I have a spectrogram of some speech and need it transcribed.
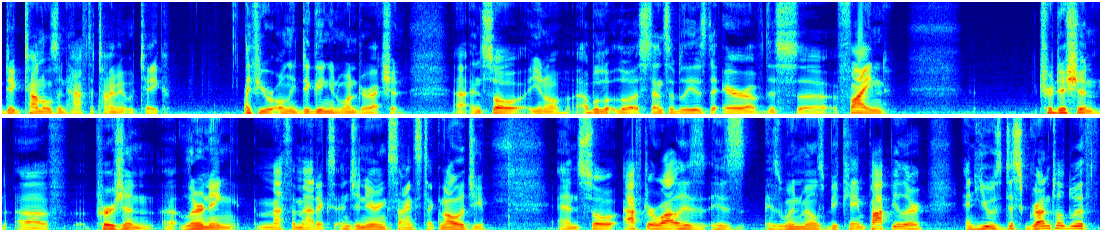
dig tunnels in half the time it would take if you were only digging in one direction. Uh, and so, you know, Abu Lu'lu ostensibly is the heir of this uh, fine tradition of Persian uh, learning mathematics, engineering, science, technology. And so after a while, his, his, his windmills became popular and he was disgruntled with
